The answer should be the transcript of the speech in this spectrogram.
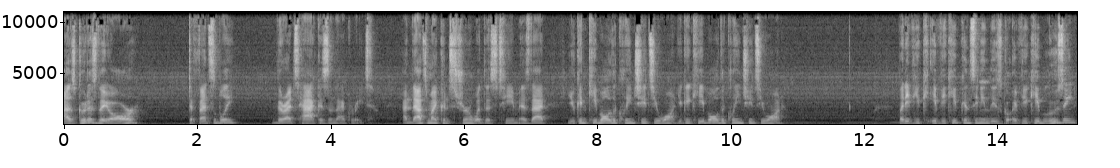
as good as they are defensively, their attack isn't that great. And that's my concern with this team is that you can keep all the clean sheets you want. You can keep all the clean sheets you want. But if you if you keep conceding these go- if you keep losing,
